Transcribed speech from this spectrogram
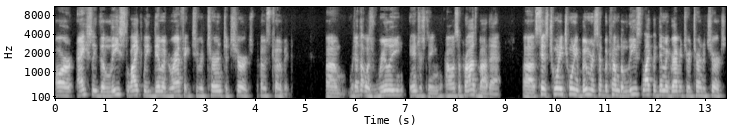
are actually the least likely demographic to return to church post COVID, um, which I thought was really interesting. I was surprised by that. Uh, since 2020, boomers have become the least likely demographic to return to church.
